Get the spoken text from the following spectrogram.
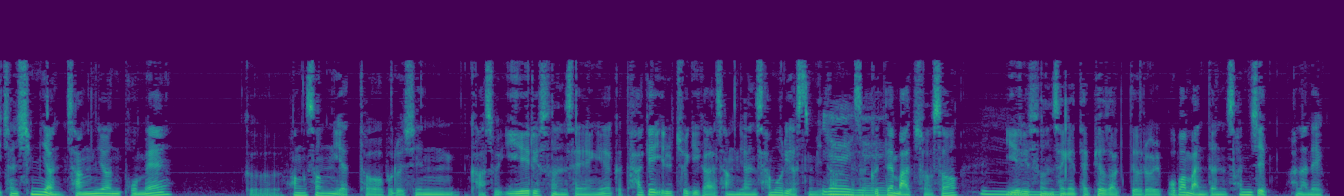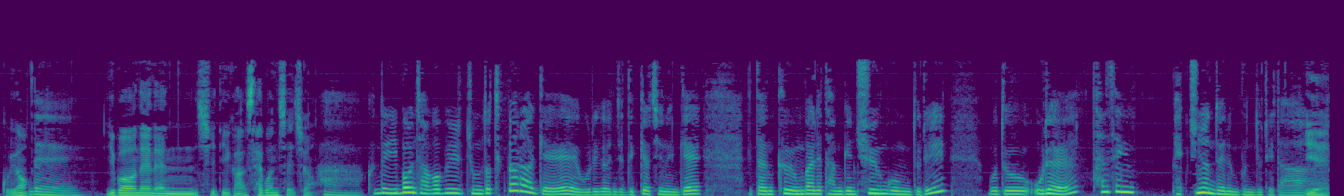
2010년 작년 봄에 그 황성예터 부르신 가수 이혜리수 선생의 그 타계 일주기가 작년 3월이었습니다. 예, 그래서 예. 그때 맞춰서 음. 이혜리수 선생의 대표작들을 뽑아 만든 선집 하나 냈고요. 네. 이번에 낸 CD가 세 번째죠. 아, 근데 이번 작업이 좀 더 특별하게 우리가 이제 느껴지는 게 일단 그 음반에 담긴 주인공들이 모두 올해 탄생 100주년 되는 분들이다. 예.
